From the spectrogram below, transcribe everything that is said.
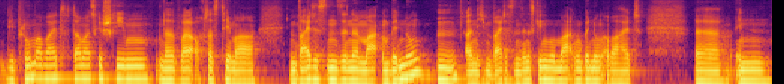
Diplomarbeit damals geschrieben. Und da war auch das Thema im weitesten Sinne Markenbindung. Mhm. Also nicht im weitesten Sinne, es ging um Markenbindung, aber halt äh, in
